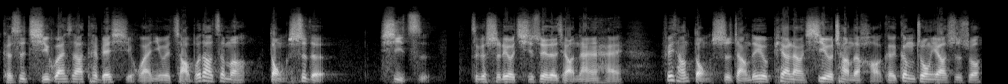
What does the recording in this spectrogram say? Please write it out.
可是奇观是他特别喜欢，因为找不到这么懂事的戏子。这个十六七岁的小男孩非常懂事，长得又漂亮，戏又唱得好，可更重要是说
